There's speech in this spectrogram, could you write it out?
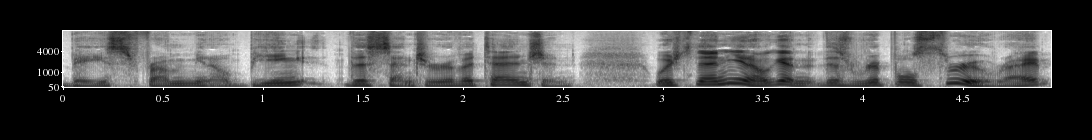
base from you know being the center of attention, which then you know again this ripples through right.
